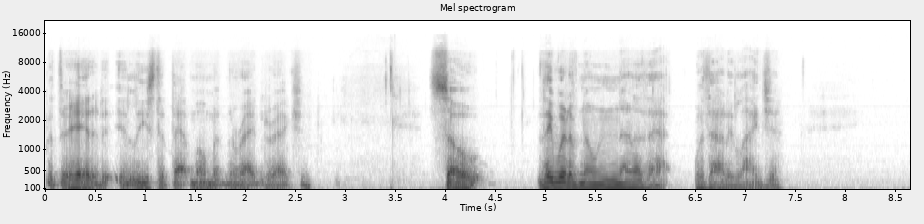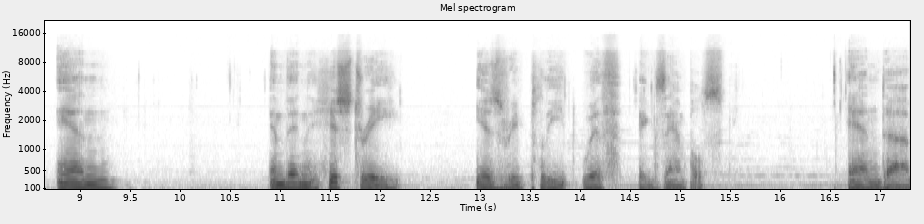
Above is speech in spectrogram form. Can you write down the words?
but they're headed at least at that moment in the right direction. So they would have known none of that without Elijah. And, and then history is replete with examples. And, uh,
